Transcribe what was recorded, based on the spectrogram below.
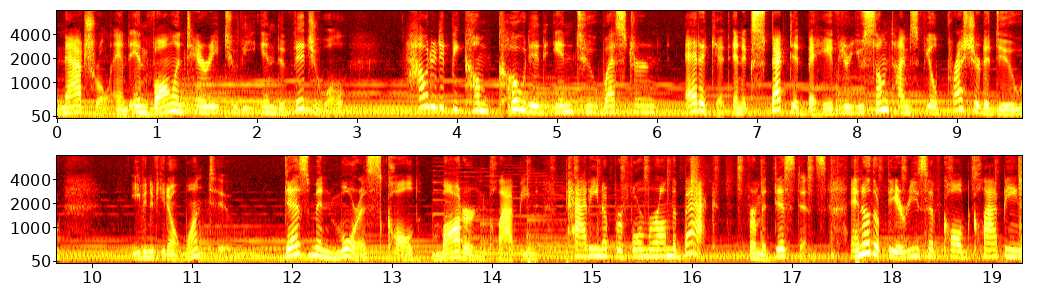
natural and involuntary to the individual, how did it become coded into Western etiquette, an expected behavior you sometimes feel pressure to do, even if you don't want to? Desmond Morris called modern clapping patting a performer on the back from a distance, and other theories have called clapping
